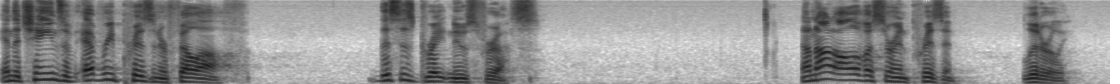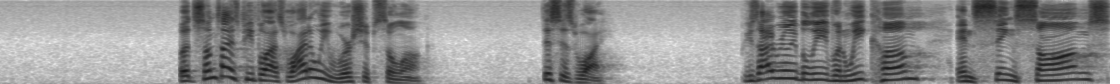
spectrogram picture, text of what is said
and the chains of every prisoner fell off. This is great news for us. Now, not all of us are in prison, literally. But sometimes people ask, why do we worship so long? This is why. Because I really believe when we come and sing songs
